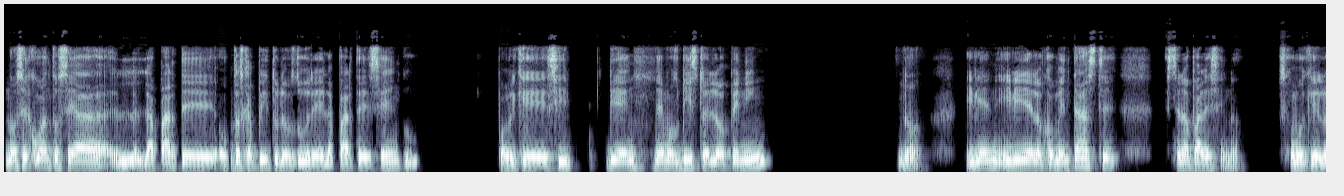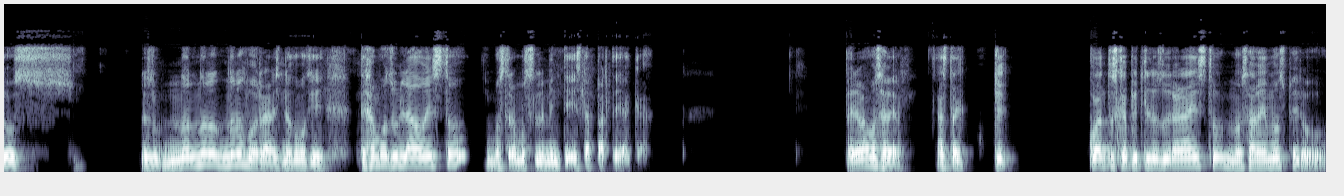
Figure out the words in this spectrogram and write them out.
No sé cuánto sea la parte, o cuántos capítulos dure la parte de Senku, porque si bien hemos visto el opening, ¿no? Y bien, y bien lo comentaste, este no aparece, ¿no? Es como que los, los no, no, no los borrar, sino como que dejamos de un lado esto y mostramos solamente esta parte de acá. Pero vamos a ver, hasta qué, cuántos capítulos durará esto, no sabemos, pero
